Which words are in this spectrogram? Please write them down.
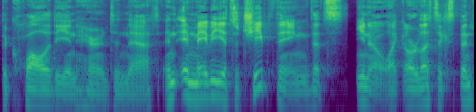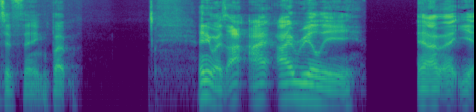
the quality inherent in that. And and maybe it's a cheap thing that's you know like or less expensive thing, but anyways, I I, I really and I'm, uh, yeah,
